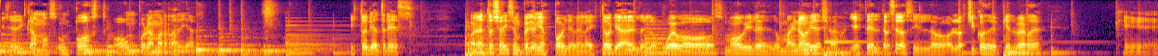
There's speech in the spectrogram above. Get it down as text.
y dedicamos un post o un programa radial. Historia 3. Bueno, esto ya hice un pequeño spoiler en la historia, el de los huevos móviles, los humanoides ya. Y este, el tercero, sí, los chicos de piel verde. Que,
